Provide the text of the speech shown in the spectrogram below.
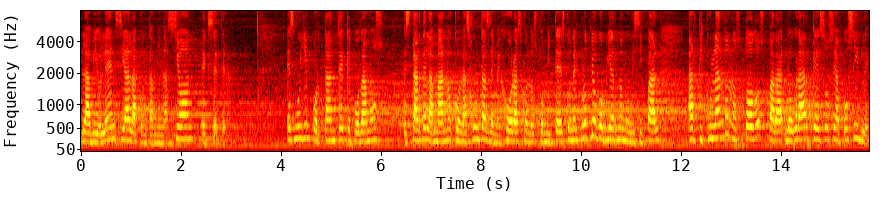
la violencia, la contaminación, etcétera es muy importante que podamos estar de la mano con las juntas de mejoras, con los comités, con el propio gobierno municipal, articulándonos todos para lograr que eso sea posible.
